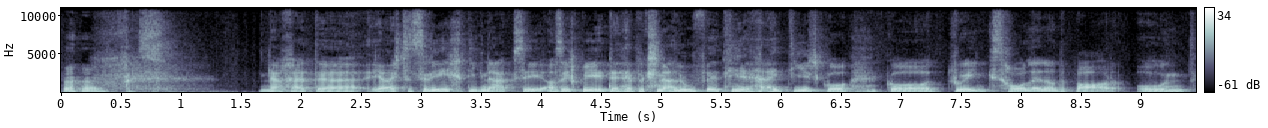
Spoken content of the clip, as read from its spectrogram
Nachher, äh, ja, ist das richtig nett gewesen. Also ich bin dann eben schnell rauf, die eine, die ist go, go Drinks holen an der Bar und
